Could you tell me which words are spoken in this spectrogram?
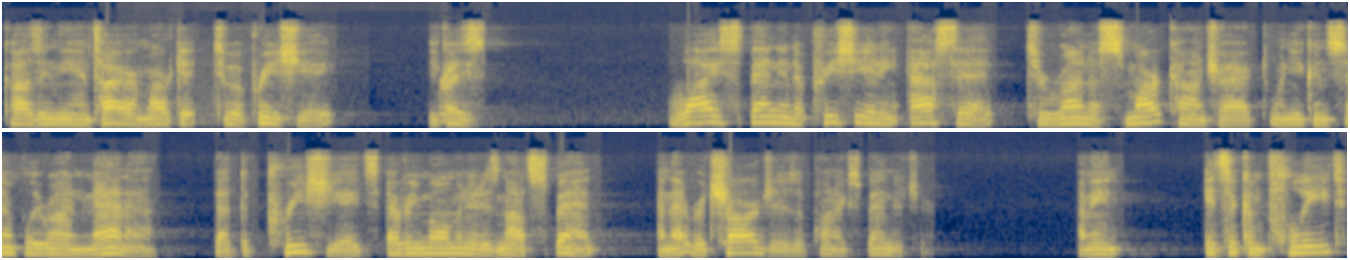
causing the entire market to appreciate. Because why spend an appreciating asset to run a smart contract when you can simply run mana that depreciates every moment it is not spent and that recharges upon expenditure? I mean, it's a complete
